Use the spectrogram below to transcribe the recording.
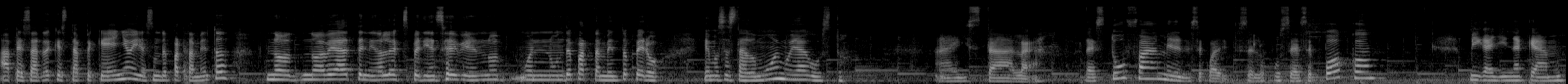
A pesar de que está pequeño y es un departamento, no, no había tenido la experiencia de vivir en un, en un departamento, pero hemos estado muy, muy a gusto. Ahí está la, la estufa, miren ese cuadrito, se lo puse hace poco. Mi gallina que amo,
